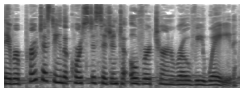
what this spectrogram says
They were protesting the court's decision to overturn Roe v. Wade.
